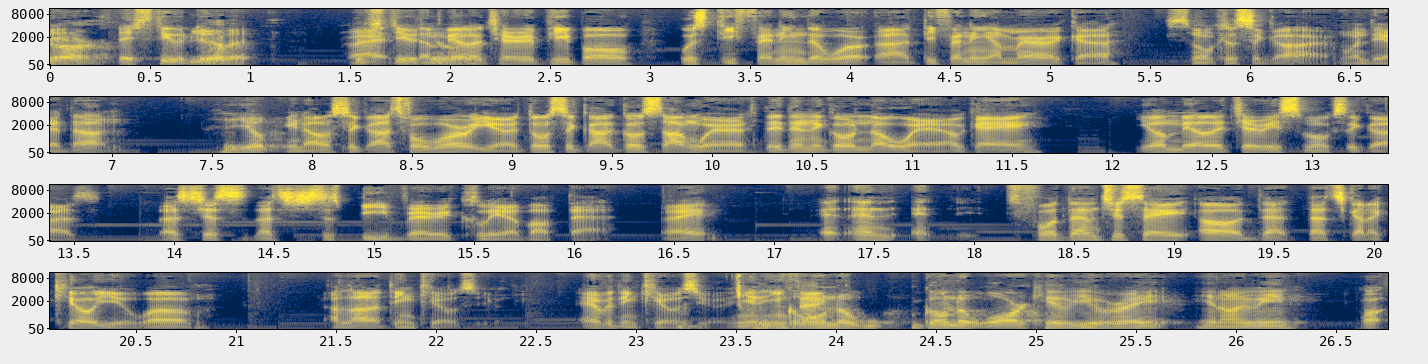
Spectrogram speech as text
cigar. They still do Yep. it. They right? still The do it. military people who's defending the wor- uh, defending America smoke a cigar when they are done. Yep. You know, cigars for warrior. Those cigars go somewhere. They didn't go nowhere. Okay, your military smoke cigars. Let's just let's just be very clear about that, right? And, and, and for them to say, "Oh, that that's gonna kill you," well, a lot of things kills you. Everything kills you. In, in going fact, to going to war kill you, right? You know what I mean? Well,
